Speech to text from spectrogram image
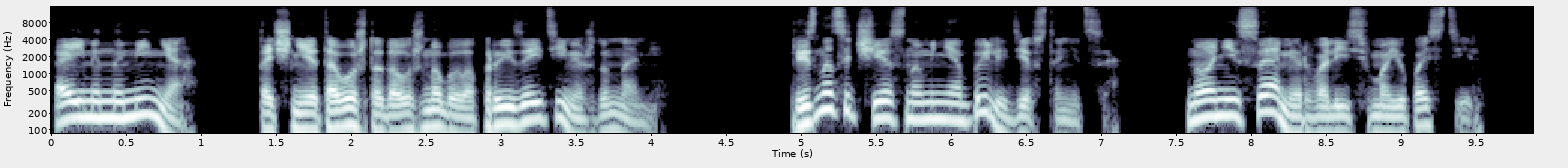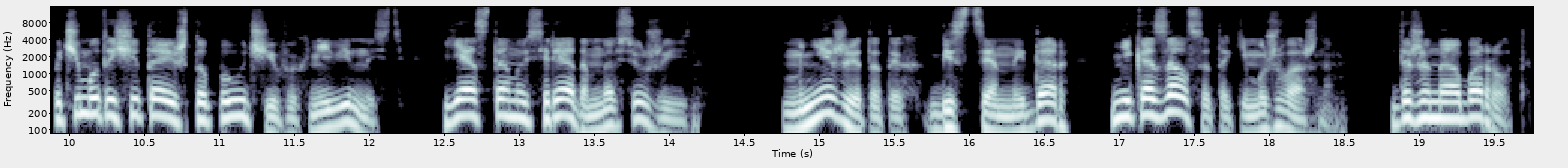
а именно меня, точнее того, что должно было произойти между нами. Признаться честно, у меня были девственницы, но они сами рвались в мою постель, почему-то считая, что, получив их невинность, я останусь рядом на всю жизнь. Мне же этот их бесценный дар не казался таким уж важным. Даже наоборот.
